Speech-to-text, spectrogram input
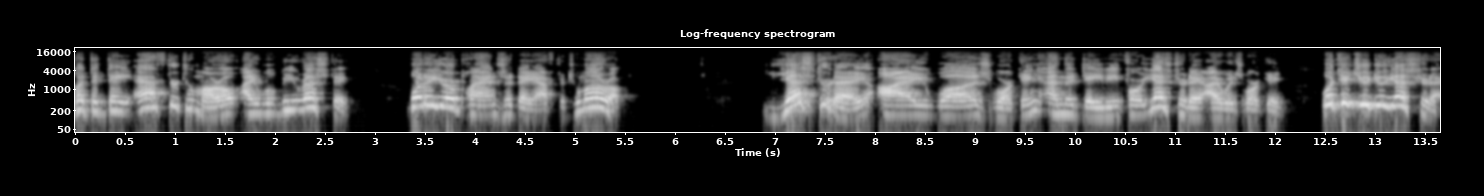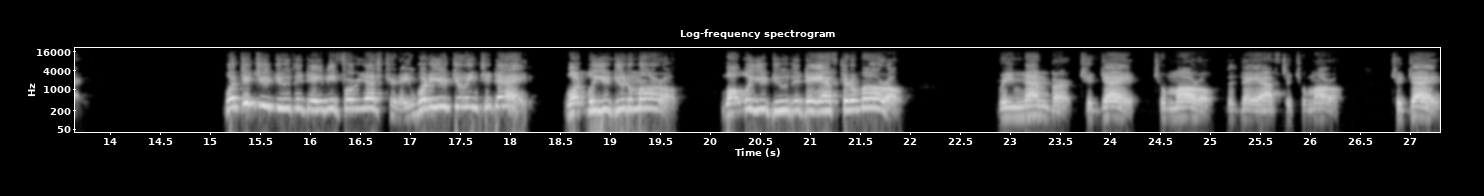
but the day after tomorrow I will be resting. What are your plans the day after tomorrow? Yesterday I was working, and the day before yesterday I was working. What did you do yesterday? What did you do the day before yesterday? What are you doing today? What will you do tomorrow? What will you do the day after tomorrow? Remember today, tomorrow, the day after tomorrow, today,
